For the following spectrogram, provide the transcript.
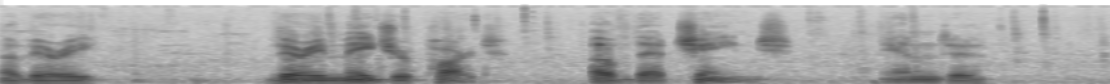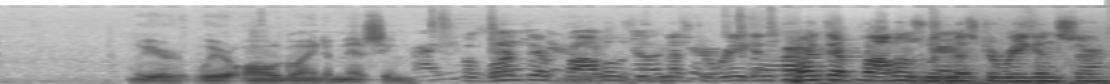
a very, very major part of that change. And uh, we're, we're all going to miss him. But weren't there problems with Mr. Regan? Weren't there problems with Mr. Regan, sir?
